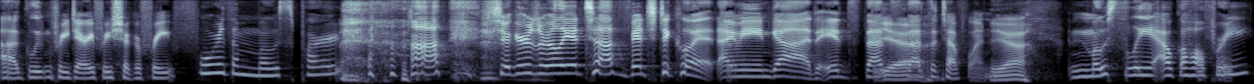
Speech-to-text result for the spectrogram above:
uh, gluten free, dairy free, sugar free for the most part. Sugar's really a tough bitch to quit. I mean, God, it's that's Yeah. that's a tough one Yeah. mostly alcohol free.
